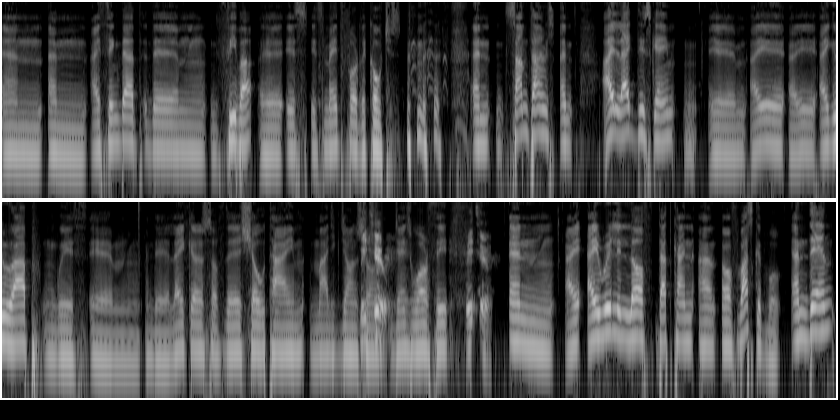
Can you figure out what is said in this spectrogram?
and and I think that the um, FIBA uh, is it's made for the coaches, and sometimes and I like this game. Um, I, I I grew up with um, the Lakers of the Showtime, Magic Johnson, James Worthy. Me too. And I I really love that kind uh, of basketball. And then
